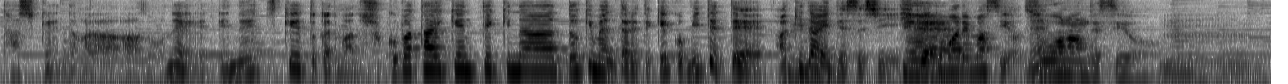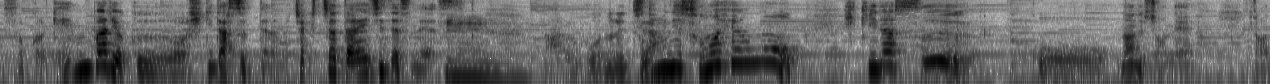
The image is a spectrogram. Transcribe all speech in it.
確かに。だからあのね NHK とかでもあの職場体験的なドキュメンタリーって結構見てて飽きないですし、うん。引き込まれますよね、そうなんですよ。うん。そっか。現場力を引き出すっていうのはめちゃくちゃ大事ですね、うん、ほどねちなみにその辺を引き出すこうなんでしょうね。あの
